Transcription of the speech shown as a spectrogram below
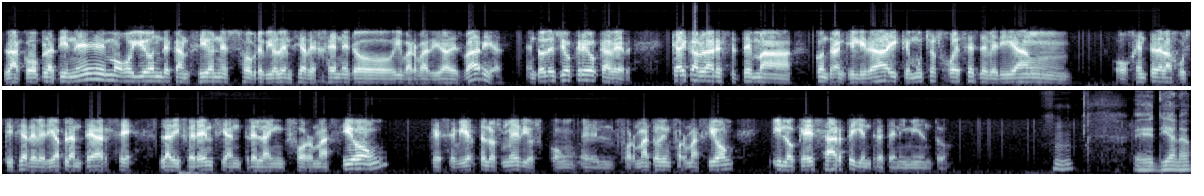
la copla tiene mogollón de canciones sobre violencia de género y barbaridades varias. Entonces yo creo que, a ver, que hay que hablar este tema con tranquilidad y que muchos jueces deberían o gente de la justicia debería plantearse la diferencia entre la información que se vierte en los medios con el formato de información y lo que es arte y entretenimiento. Eh, Diana.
